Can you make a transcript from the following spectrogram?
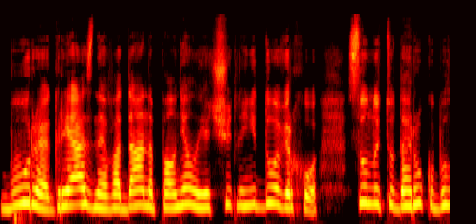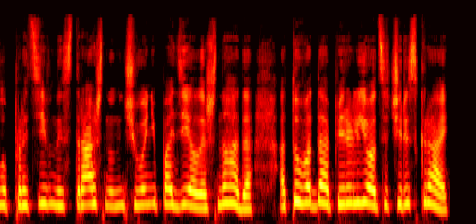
Бурая, грязная вода наполняла ее чуть ли не доверху. Сунуть туда руку было противно и страшно, но ничего не поделаешь, надо, а то вода перельется через край.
